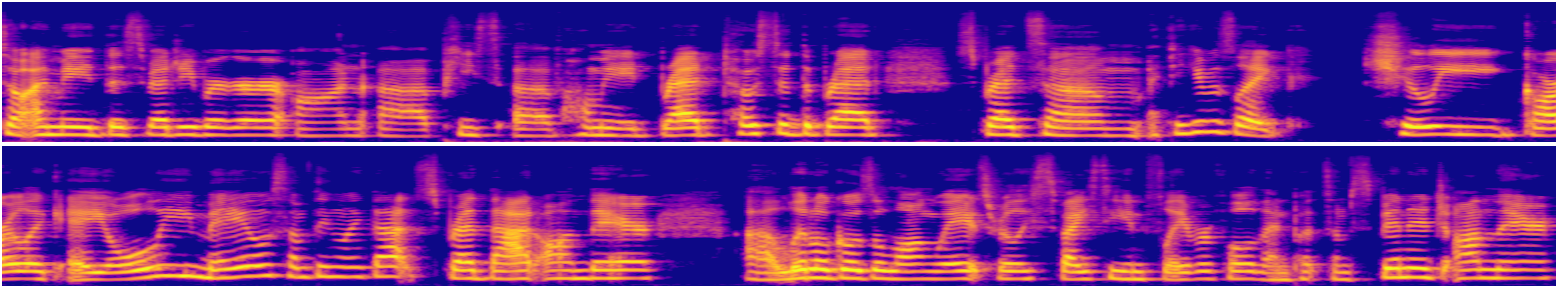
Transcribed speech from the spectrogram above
So I made this veggie burger on a piece of homemade bread, toasted the bread, spread some, I think it was like chili garlic aioli mayo, something like that, spread that on there uh, little goes a long way. It's really spicy and flavorful. Then put some spinach on there.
